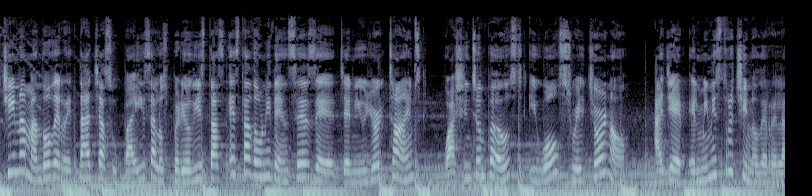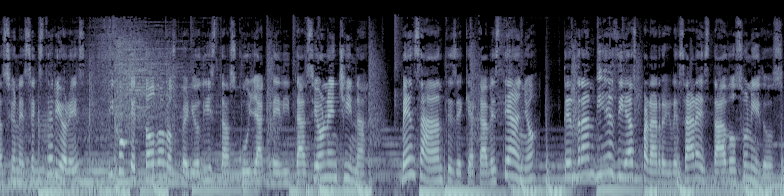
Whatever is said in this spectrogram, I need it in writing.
China mandó de retacha a su país a los periodistas estadounidenses de The New York Times, Washington Post y Wall Street Journal. Ayer, el ministro chino de Relaciones Exteriores dijo que todos los periodistas cuya acreditación en China venza antes de que acabe este año tendrán 10 días para regresar a Estados Unidos.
